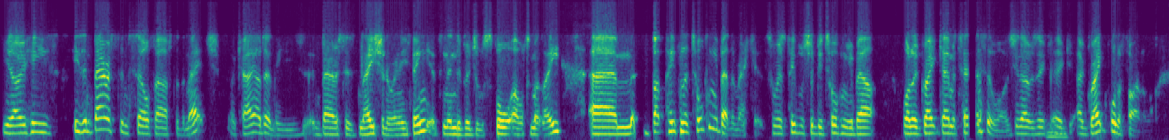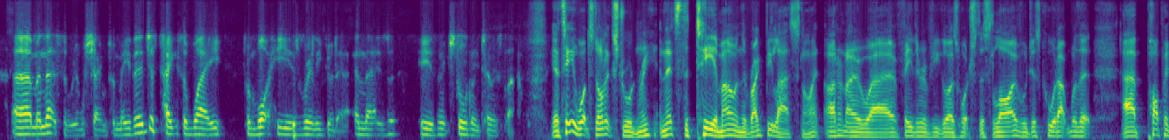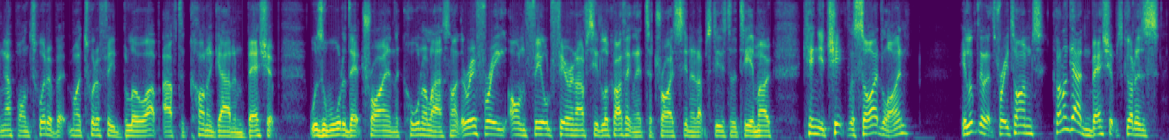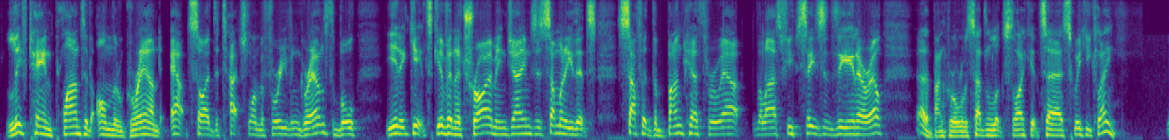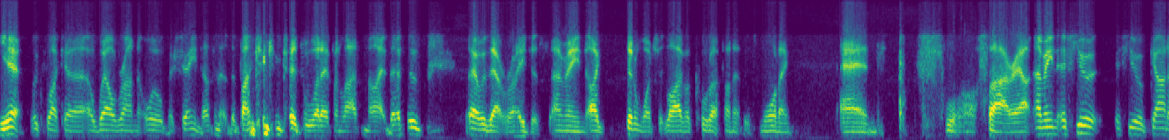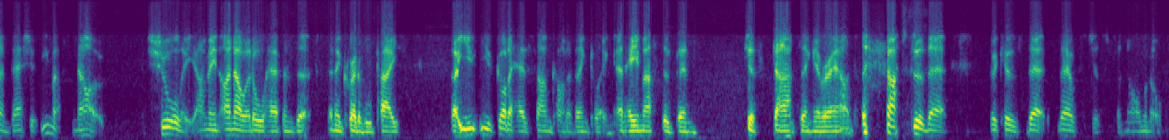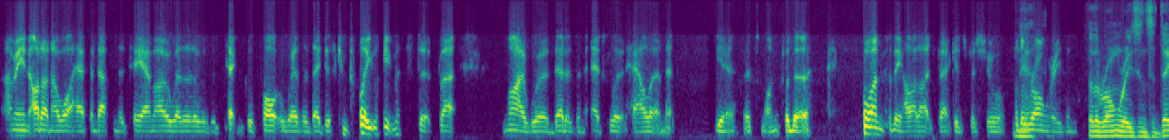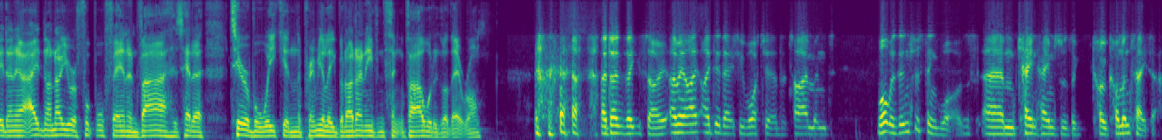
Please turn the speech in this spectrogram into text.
You know, he's He's embarrassed himself after the match. Okay, I don't think he's embarrassed his nation or anything. It's an individual sport ultimately. Um, but people are talking about the rackets, whereas people should be talking about what a great game of tennis it was. You know, it was a, a, a great quarterfinal, um, and that's the real shame for me. That it just takes away from what he is really good at, and that is he is an extraordinary tennis player. Yeah, I'll tell you what's not extraordinary, and that's the TMO and the rugby last night. I don't know uh, if either of you guys watched this live or just caught up with it uh, popping up on Twitter, but my Twitter feed blew up after Connor Garden Bachop was awarded that try in the corner last night. The referee on field, fair enough, said, Look, I think that's a try, send it upstairs to the TMO. Can you check the sideline? He looked at it three times. Connor Garden Bachop's got his left hand planted on the ground outside the touchline before he even grounds the ball, yet it gets given a try. I mean, James is somebody that's suffered the bunker throughout the last few seasons of the NRL. Oh, the bunker all of a sudden looks like it's uh, squeaky clean. Yeah, looks like a, a well-run oiled machine, doesn't it? The bunker compared to what happened last night. That was that was outrageous. I mean, I didn't watch it live. I caught up on it this morning, and oh, far out. I mean, if you're if you're Garden Bachop, you must know, surely. I mean, I know it all happens at an incredible pace, but you you've got to have some kind of inkling, and he must have been just dancing around after that because that that was just phenomenal. I mean, I don't know what happened up in the TMO, whether there was a technical fault or whether they just completely missed it, but my word, that is an absolute howler, and that's yeah, that's one for the one for the highlights package for sure, for Yeah. the wrong reasons. For the wrong reasons, indeed. And now, Aiden, I know you're a football fan, and VAR has had a terrible week in the Premier League, but I don't even think VAR would have got that wrong. I don't think so. I mean, I, I did actually watch it at the time, and what was interesting was um, Kane Hames was the co-commentator,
